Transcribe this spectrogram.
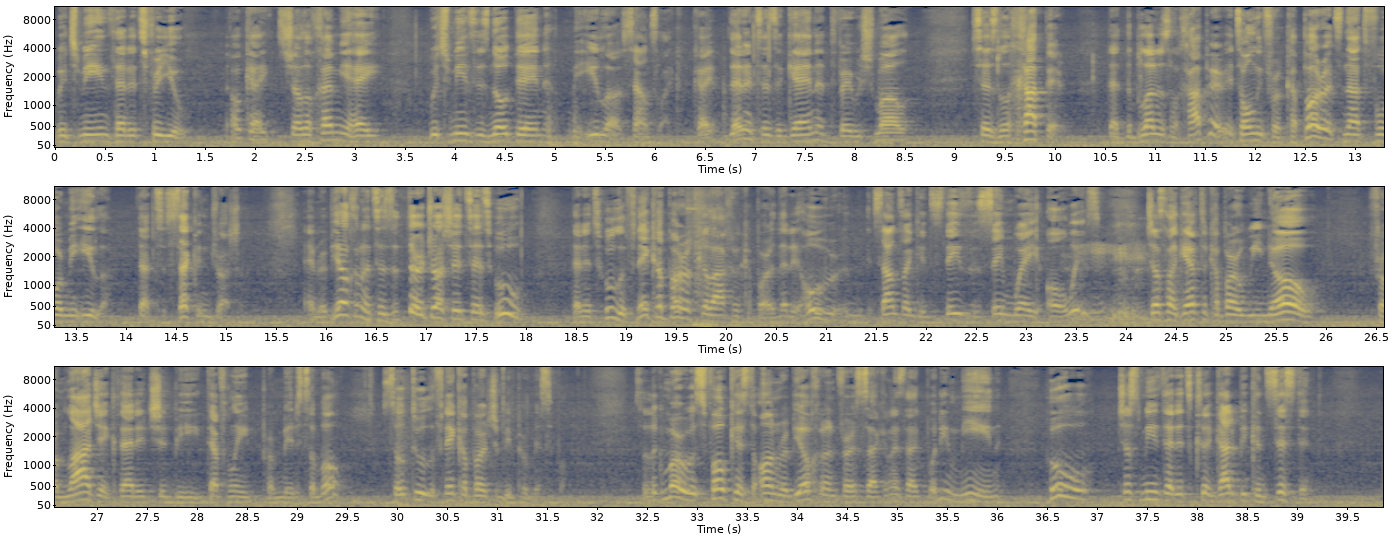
which means that it's for you. Okay, shalochem yehei, which means there's no din meila. Sounds like okay. Then it says again, it's very shmal. Says lechaper that the blood is lechaper. It's only for kapara. It's not for meila. That's the second drasha. And Rabbi Yochanan says the third drasha. It says who that it's hulifnei kapara kilacher kapara. That it it sounds like it stays the same way always. Just like after kapara, we know from logic that it should be definitely permissible. So too lifnei kapara should be permissible. So the Gemara was focused on Rabbi Yochanan for a second. Is that what do you mean? Who just means that it's got to be consistent.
